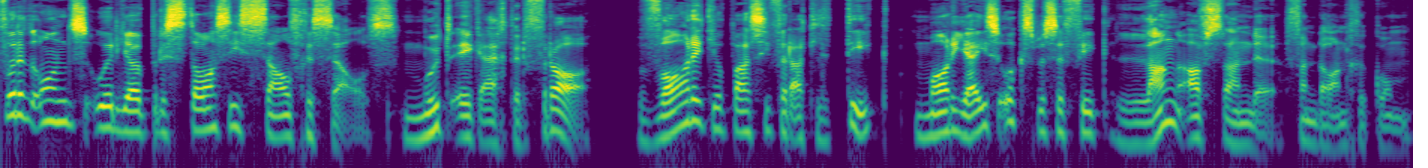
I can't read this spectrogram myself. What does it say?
Voordat ons oor jou prestasies self gesels, moet ek egter vra, Waar het jou passie vir atletiek, maar jy's ook spesifiek lang afstande vandaan gekom?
